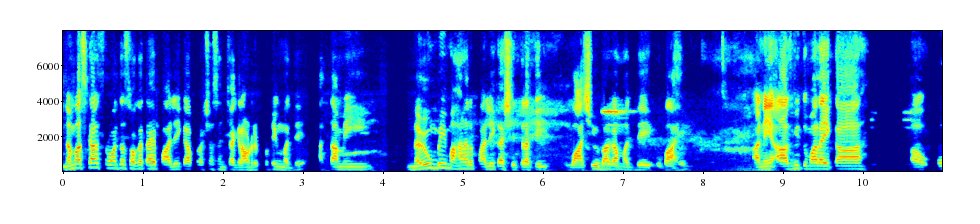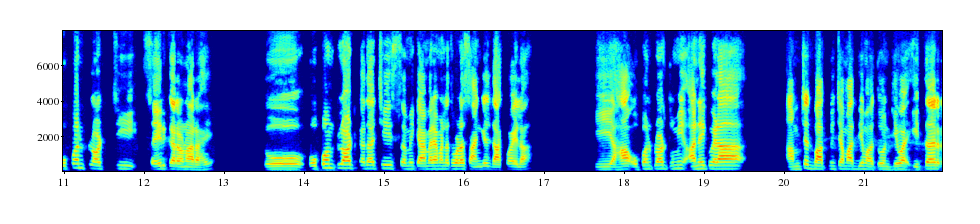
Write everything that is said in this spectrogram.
नमस्कार सर्वांचं स्वागत आहे पालिका प्रशासनच्या ग्राउंड रिपोर्टिंगमध्ये आता मी नवी मुंबई महानगरपालिका क्षेत्रातील वाशी विभागामध्ये उभा आहे. आणि आज मी तुम्हाला एका ओपन प्लॉटची सैर करवणार आहे. तो ओपन प्लॉट कदाचित मी कॅमेरामॅनला थोडा सांगेल दाखवायला की हा ओपन प्लॉट तुम्ही अनेक वेळा आमच्याच बातमीच्या माध्यमातून किंवा इतर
